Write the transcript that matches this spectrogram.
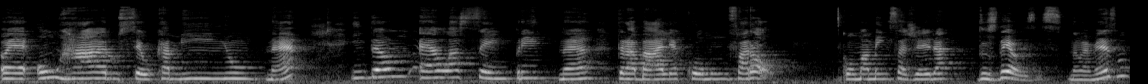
é, honrar o seu caminho, né? Então, ela sempre, né, trabalha como um farol, como uma mensageira dos deuses, não é mesmo?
